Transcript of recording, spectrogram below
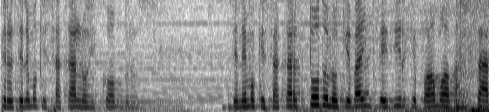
pero tenemos que sacar los escombros. Tenemos que sacar todo lo que va a impedir que podamos avanzar.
